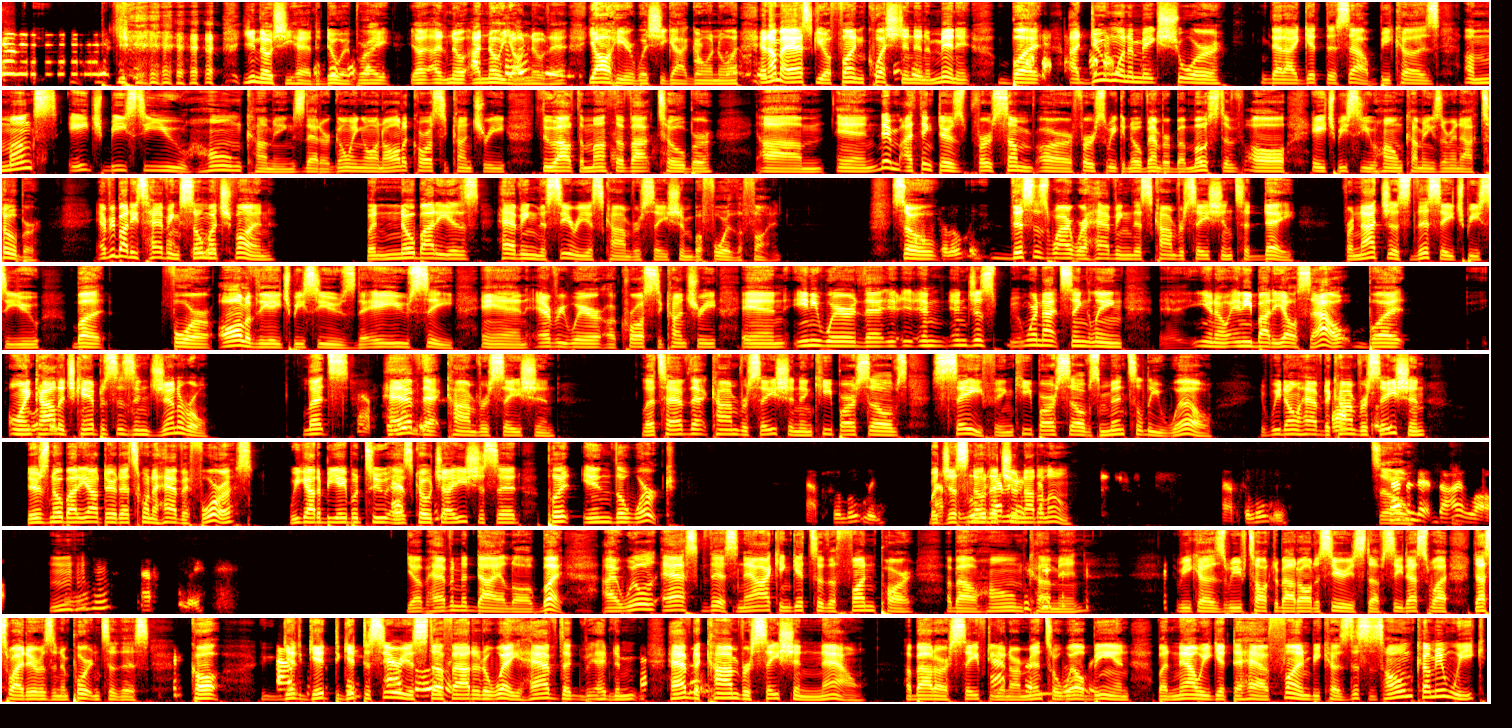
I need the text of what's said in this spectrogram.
you know she had to do it, right? I know. I know y'all know that. Y'all hear what she got going on, and I'm gonna ask you a fun question in a minute. But I do want to make sure that I get this out because amongst HBCU homecomings that are going on all across the country throughout the month of October, um, and there, I think there's first some are first week of November, but most of all HBCU homecomings are in October. Everybody's having so much fun, but nobody is having the serious conversation before the fun. So Absolutely. this is why we're having this conversation today for not just this HBCU, but for all of the HBCUs, the AUC, and everywhere across the country, and anywhere that, and and just we're not singling, you know, anybody else out, but on college campuses in general, let's have that conversation. Let's have that conversation and keep ourselves safe and keep ourselves mentally well. If we don't have the conversation, there's nobody out there that's going to have it for us. We got to be able to, as Coach Ayesha said, put in the work. Absolutely. But just know Absolutely. that you're Having not alone. Absolutely. So, Having that dialogue. mhm. Mm-hmm. Absolutely. Yep, having the dialogue. But I will ask this. Now I can get to the fun part about homecoming. Because we've talked about all the serious stuff. See, that's why that's why there is an importance to this. Call get get get the serious stuff out of the way. Have the have the, have the conversation now about our safety and our mental well-being, but now we get to have fun because this is homecoming week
